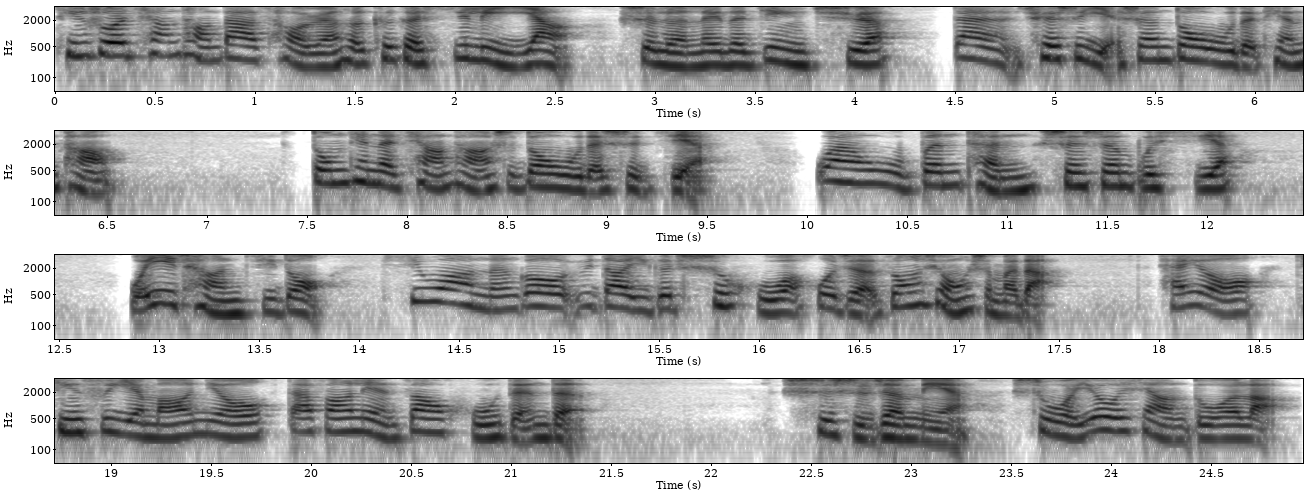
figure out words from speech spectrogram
听说羌塘大草原和可可西里一样。是人类的禁区，但却是野生动物的天堂。冬天的羌塘是动物的世界，万物奔腾，生生不息。我异常激动，希望能够遇到一个赤狐或者棕熊什么的，还有金丝野牦牛、大方脸藏狐等等。事实证明，是我又想多了。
